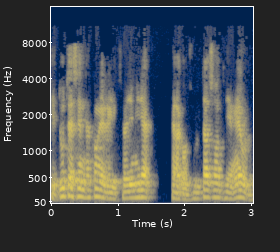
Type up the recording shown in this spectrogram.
Si tú te sientas con él y dices, oye, mira, que la consulta son 100 euros,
